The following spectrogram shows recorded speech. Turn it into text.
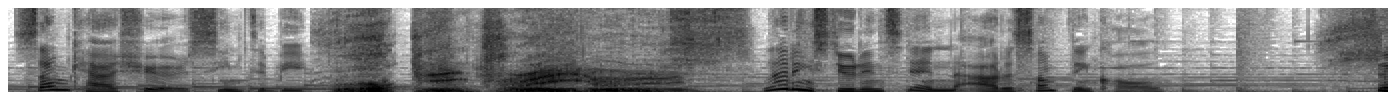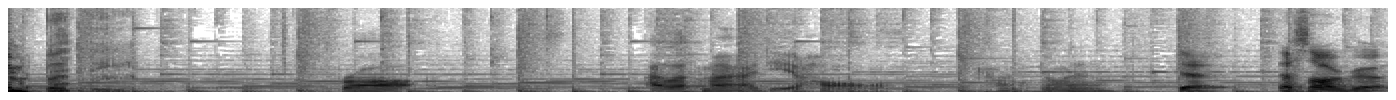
Some cashiers seem to be Fucking traitors! letting students in out of something called sympathy. Bro, I left my idea at home. Come on, go in. Yeah, that's all good.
